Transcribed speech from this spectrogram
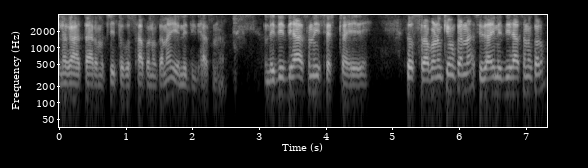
लगातार चित्त को स्थापन करना ये निधिध्यासन निधिध्यासन ही श्रेष्ठ है। तो श्रवण क्यों करना? सीधा ही निधिध्यासन करो।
